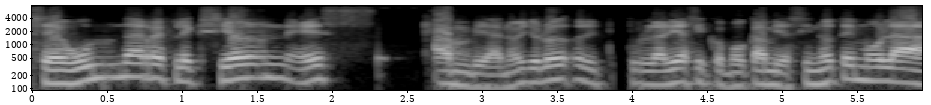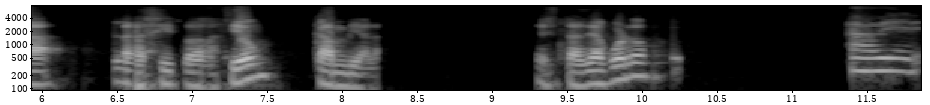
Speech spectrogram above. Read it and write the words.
Segunda reflexión es cambia, ¿no? Yo lo titularía así como cambia. Si no te mola la situación, cámbiala. ¿Estás de acuerdo? A ver,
